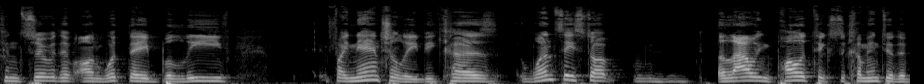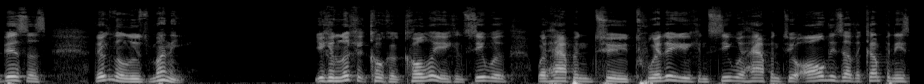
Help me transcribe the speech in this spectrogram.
conservative on what they believe financially because once they start allowing politics to come into their business, they're going to lose money. You can look at Coca Cola, you can see what, what happened to Twitter, you can see what happened to all these other companies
